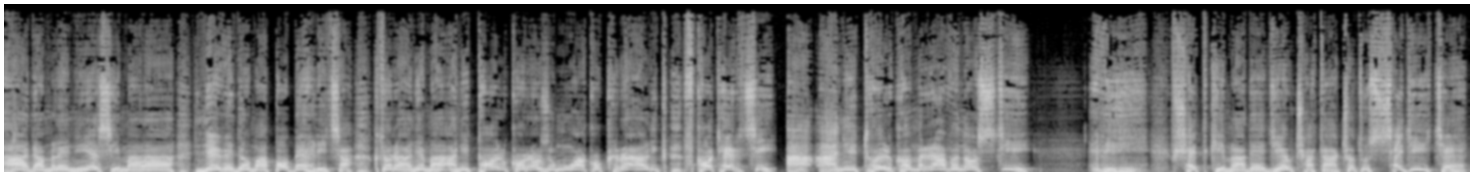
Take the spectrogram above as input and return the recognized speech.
Hádam len nie si malá, nevedomá pobehlica, ktorá nemá ani toľko rozumu ako králik v koterci a ani toľko mravnosti. Vy, všetky mladé dievčatá, čo tu sedíte,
